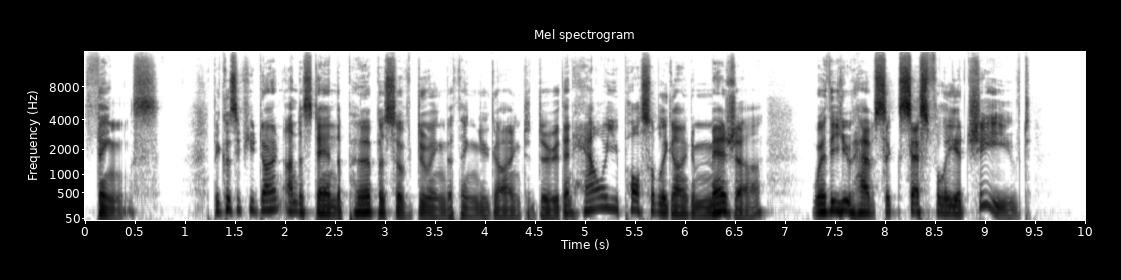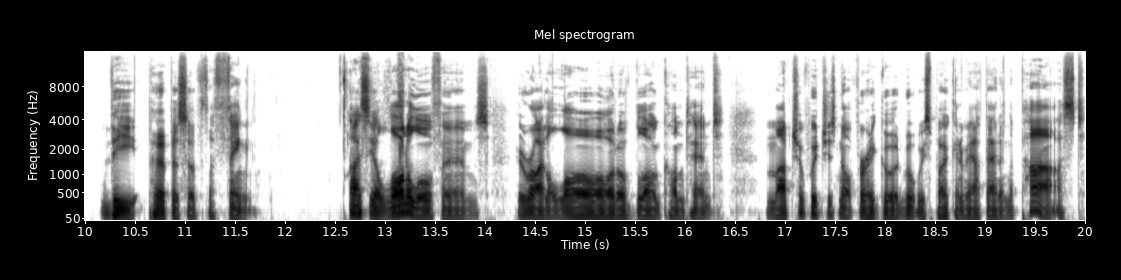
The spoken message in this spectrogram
things? Because if you don't understand the purpose of doing the thing you're going to do, then how are you possibly going to measure whether you have successfully achieved the purpose of the thing. I see a lot of law firms who write a lot of blog content, much of which is not very good, but we've spoken about that in the past.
